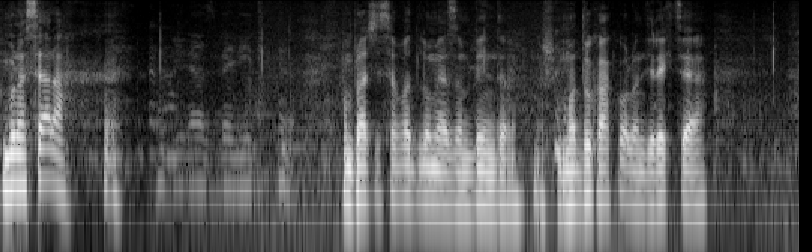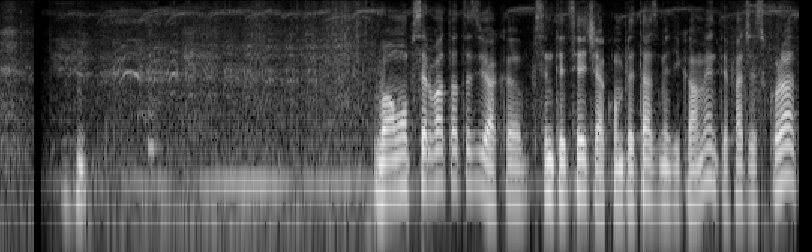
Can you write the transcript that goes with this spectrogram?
Bună seara! Bine ați venit! Îmi place să văd lumea zâmbind. Nu știu, mă duc acolo în direcția aia. V-am observat toată ziua că sunteți aici, completați medicamente, faceți curat.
